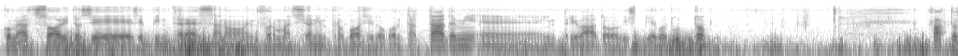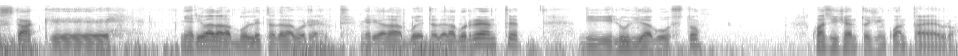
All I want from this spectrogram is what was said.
come al solito se, se, vi interessano informazioni in proposito contattatemi e in privato vi spiego tutto. Fatto sta che mi è arrivata la bolletta della corrente. Mi è arrivata la bolletta della corrente di luglio e agosto quasi 150 euro.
